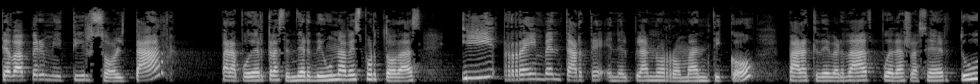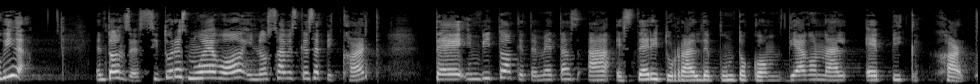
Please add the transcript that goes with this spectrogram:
te va a permitir soltar para poder trascender de una vez por todas y reinventarte en el plano romántico para que de verdad puedas rehacer tu vida. Entonces, si tú eres nuevo y no sabes qué es Epic te invito a que te metas a esteriturralde.com diagonal epic heart.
